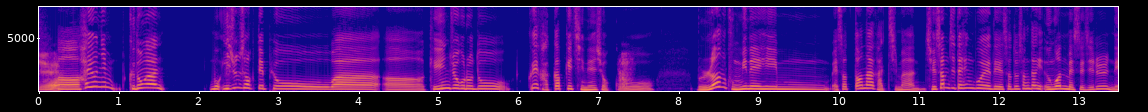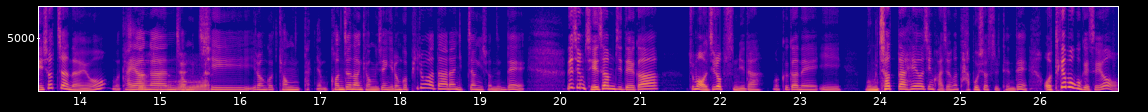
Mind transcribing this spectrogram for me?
예. 어, 하유님 그동안 뭐 이준석 대표와 어, 개인적으로도 꽤 가깝게 지내셨고 물론 국민의힘에서 떠나갔지만 제3지대 행보에 대해서도 상당히 응원 메시지를 내셨잖아요. 뭐 다양한 그렇습니다. 네네. 정치 이런 것 경, 건전한 경쟁 이런 거 필요하다라는 입장이셨는데 근데 지금 제3지대가 좀 어지럽습니다. 뭐 그간의 이 뭉쳤다 헤어진 과정은 다 보셨을 텐데 어떻게 보고 계세요?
